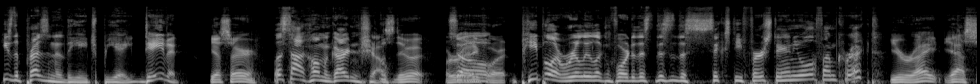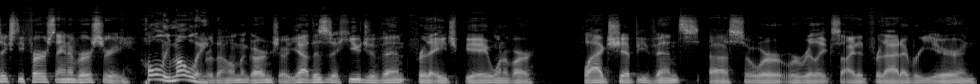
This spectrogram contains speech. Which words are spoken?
He's the president of the HBA. David, Yes, sir. let's talk Home and Garden Show. Let's do it. We're so, ready for it. People are really looking forward to this. This is the 61st annual, if I'm correct. You're right. Yeah, 61st anniversary Holy moly. for the Home and Garden Show. Yeah, this is a huge event for the HBA, one of our flagship events. Uh, so we're we're really excited for that every year, and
